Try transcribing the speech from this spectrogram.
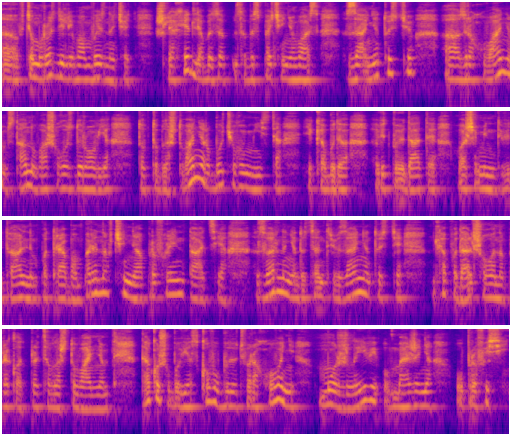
в цьому розділі вам визначать шляхи для забезпечення вас зайнятостю е, з рахуванням стану вашого здоров'я, тобто облаштування робочого місця, яке буде відповідати вашим індивідуальним потребам, перенавчання, профорієнтація, звернення до центрів зайнятості для подальшого, наприклад, працевлаштування. Також обов'язково будуть враховані можливі обмеження у професійній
